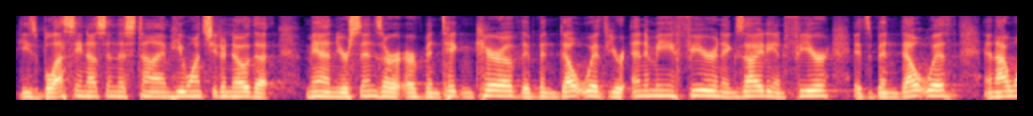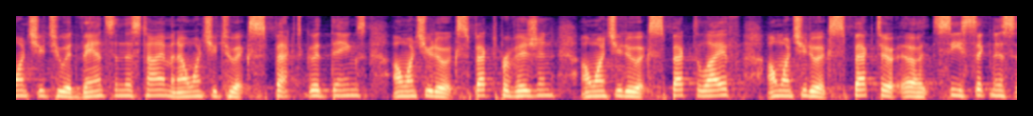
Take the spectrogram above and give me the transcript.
He's blessing us in this time. He wants you to know that, man, your sins are, have been taken care of, they've been dealt with. Your enemy, fear and anxiety and fear, it's been dealt with. And I want you to advance in this time, and I want you to expect good things. I want you to expect provision. I want you to expect life. I want you to expect to uh, see sickness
